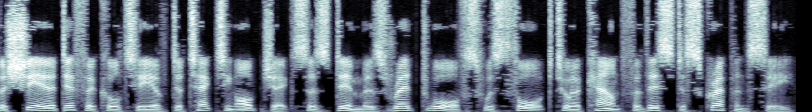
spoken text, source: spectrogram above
The sheer difficulty of detecting objects as dim as red dwarfs was thought to account for this discrepancy,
